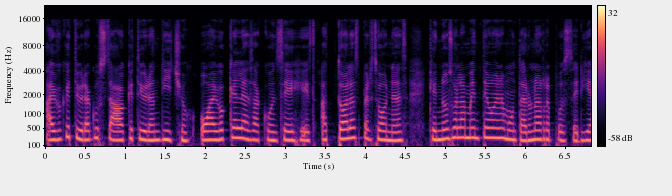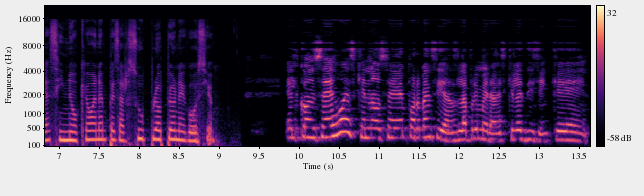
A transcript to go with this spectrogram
algo que te hubiera gustado que te hubieran dicho o algo que les aconsejes a todas las personas que no solamente van a montar una repostería, sino que van a empezar su propio negocio. El consejo es que no se den por vencidas la primera vez que les dicen que,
